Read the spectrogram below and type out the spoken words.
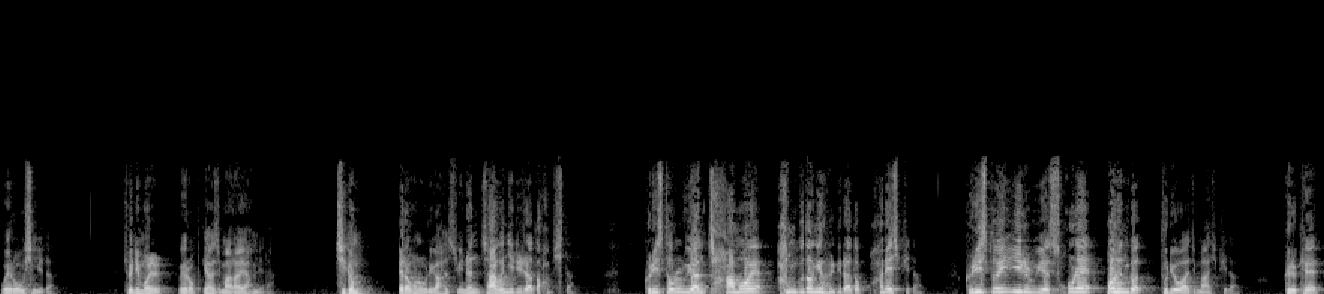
외로우십니다. 주님을 외롭게 하지 말아야 합니다. 지금 여러분 우리가 할 수 있는 작은 일이라도 합시다. 그리스도를 위한 참호의 한 구덩이 흙이라도 파내십시다. 그리스도의 일을 위해 손에 버는 것 두려워하지 마십시다. 그렇게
